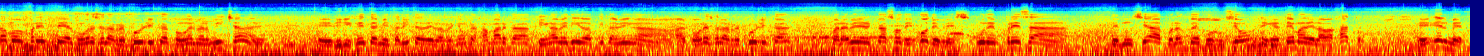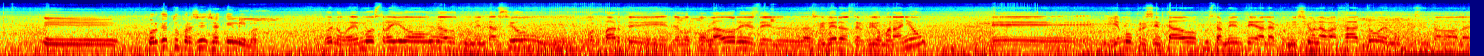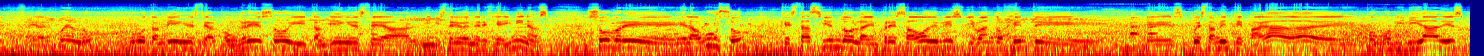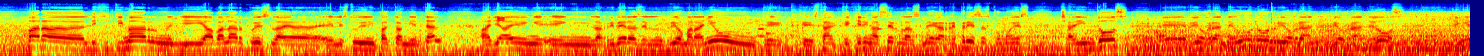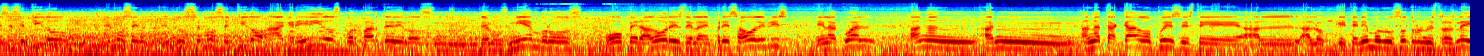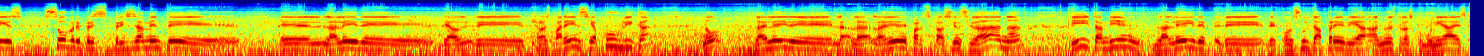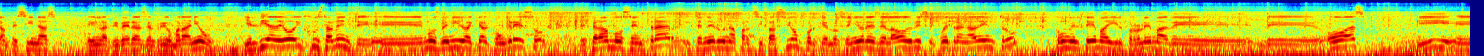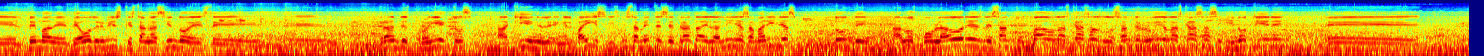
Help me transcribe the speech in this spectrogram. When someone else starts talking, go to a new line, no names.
encontramos frente al Congreso de la República con Elmer Micha, eh, eh, dirigente ambientalista de la región Cajamarca, quien ha venido aquí también al Congreso de la República para ver el caso de Odebrecht, una empresa denunciada por acto de corrupción en el tema del abajato. Eh, Elmer, ¿por qué tu presencia aquí en Lima?
Bueno, hemos traído una documentación por parte de, los pobladores de las riberas del río Marañón y hemos presentado justamente a la Comisión Lavajato, hemos presentado a la Defensoría del Pueblo, como también este, al Congreso y también este, al Ministerio de Energía y Minas, sobre el abuso que está haciendo la empresa Odebrecht llevando gente eh, supuestamente pagada, eh, con movilidades, para legitimar y avalar pues, el estudio de impacto ambiental allá en, las riberas del río Marañón, que, están, que quieren hacer las mega represas como es Chadín 2, eh, Río Grande 1, Río Grande, Río Grande 2. En ese sentido, hemos, nos hemos sentido agredidos por parte de los, de los miembros o operadores de la empresa Odebris, en la cual han, han, atacado pues, este, a lo que tenemos nosotros nuestras leyes sobre precisamente eh, la ley de, transparencia pública, ¿no? la, ley de, ley de participación ciudadana, y también la ley de, consulta previa a nuestras comunidades campesinas en las riberas del río Marañón. Y el día de hoy justamente eh, hemos venido aquí al Congreso, esperamos entrar y tener una participación porque los señores de la ODRI se encuentran adentro con el tema y el problema de, OAS y eh, el tema de, de que están haciendo este, eh, grandes proyectos aquí en el, país. Y justamente se trata de las líneas amarillas donde a los pobladores les han tumbado las casas, los han derruido las casas y no tienen eh,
